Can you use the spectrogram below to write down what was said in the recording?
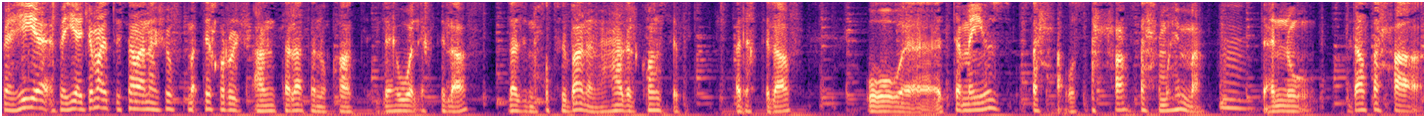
فهي فهي جمال الابتسامة أنا أشوف ما تخرج عن ثلاثة نقاط. اللي هو الاختلاف. لازم نحط في بالنا هذا الكونسبت الاختلاف. والتميز. صحة والصحة صحة مهمة. مم. لأنه لا صحة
